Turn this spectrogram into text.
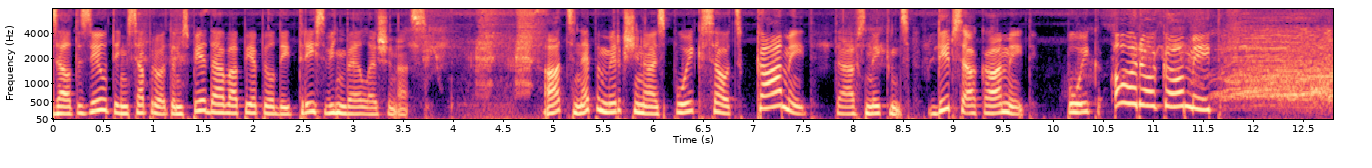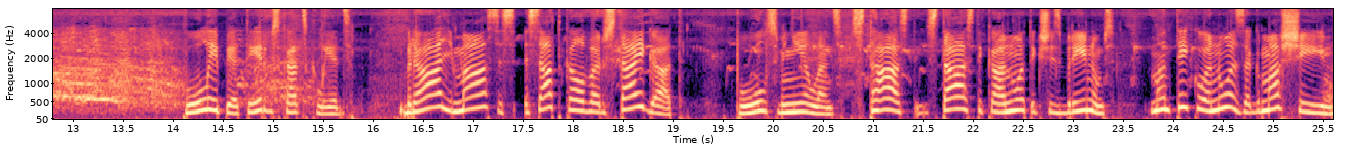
Zelta zīltiņa, saprotams, piedāvā piepildīt trīs viņa vēlēšanās. Aci nepamirkšķinājis, puika sauc kāmīt, tēvs Nikns, dirsā kāmīt, puika ārā kāmīt. Pūlī pie tirgus kāds kliedz. Brāļi, māsas, es atkal varu staigāt! Pūlis viņa ielēns, stāsti, stāsti, kā notika šis brīnums. Man tikko nozaga mašīnu.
